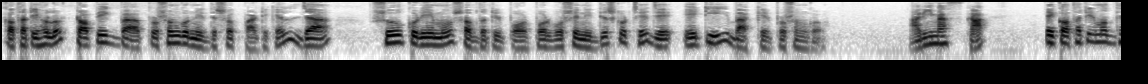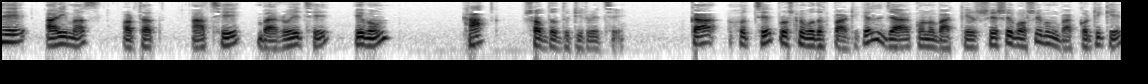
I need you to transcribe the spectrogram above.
কথাটি হল টপিক বা প্রসঙ্গ নির্দেশক পার্টিকেল যা সুকরিমো শব্দটির পরপর বসে নির্দেশ করছে যে এটি বাক্যের প্রসঙ্গ। আরিমাস এই কথাটির মধ্যে আরিমাস অর্থাৎ আছে বা রয়েছে এবং খা। শব্দ দুটি রয়েছে। কা হচ্ছে প্রশ্নবোধক পার্টিকেল যা কোনো বাক্যের শেষে বসে এবং বাক্যটিকে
